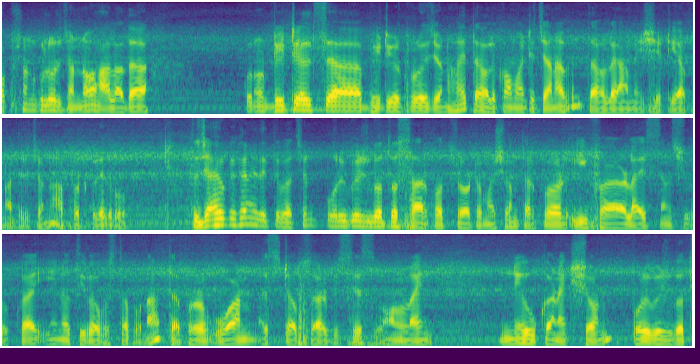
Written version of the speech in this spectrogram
অপশনগুলোর জন্য আলাদা কোনো ডিটেলস ভিডিওর প্রয়োজন হয়, তাহলে কমেন্টে জানাবেন, তাহলে আমি সেটি আপনাদের জন্য আপলোড করে দেবো। তো যাই হোক, এখানে দেখতে পাচ্ছেন, পরিবেশগত সারপত্র অটোমেশন, তারপর ই ফায়ার লাইসেন্স সুরক্ষা ই নথি ব্যবস্থাপনা, তারপর one stop services, online new connection, পরিবেশগত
